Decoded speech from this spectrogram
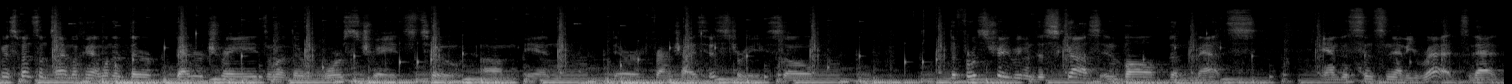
Gonna spend some time looking at one of their better trades and one of their worst trades too um, in their franchise history. So the first trade we're gonna discuss involved the Mets and the Cincinnati Reds. That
